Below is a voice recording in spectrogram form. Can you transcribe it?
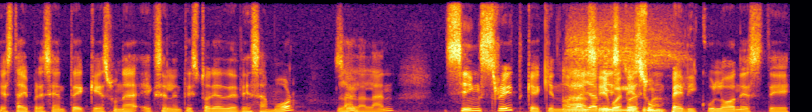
está ahí presente, que es una excelente historia de desamor, La Sí. La Land. Sing Street, que quien no la Ah, haya sí, visto es un peliculón, este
